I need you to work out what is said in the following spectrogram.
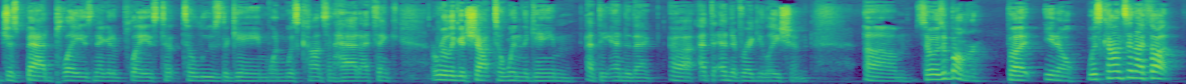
just bad plays, negative plays to, to lose the game when Wisconsin had, I think, a really good shot to win the game at the end of that uh, at the end of regulation. Um, so it was a bummer, but you know, Wisconsin, I thought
